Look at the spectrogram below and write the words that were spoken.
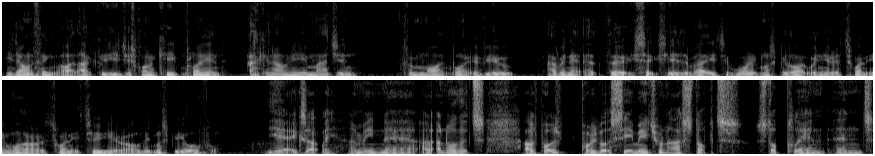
You don't think like that because you just want to keep playing. I can only imagine, from my point of view, having it at 36 years of age, of what it must be like when you're a 21 or a 22 year old. It must be awful. Yeah, exactly. I mean, uh, I, I, know that I was probably, probably about the same age when I stopped stopped playing, and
